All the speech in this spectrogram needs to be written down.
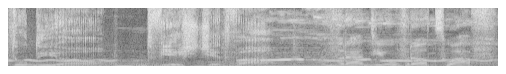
Studio 202 w Radiu Wrocław.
